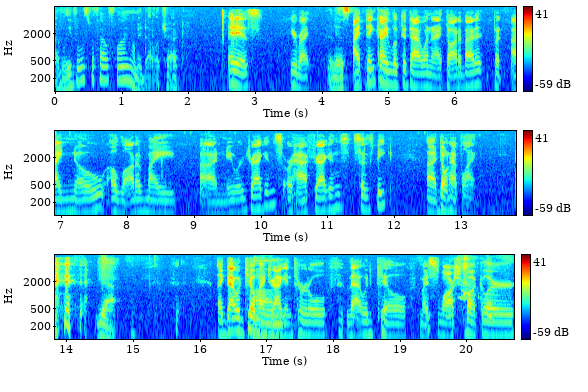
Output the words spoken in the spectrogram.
I believe it was without flying. Let me double check. it is. You're right. It is. I think I looked at that one and I thought about it, but I know a lot of my uh, newer dragons or half dragons, so to speak, uh, don't have flying. Yeah. Like that would kill my Um, dragon turtle. That would kill my swashbuckler,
